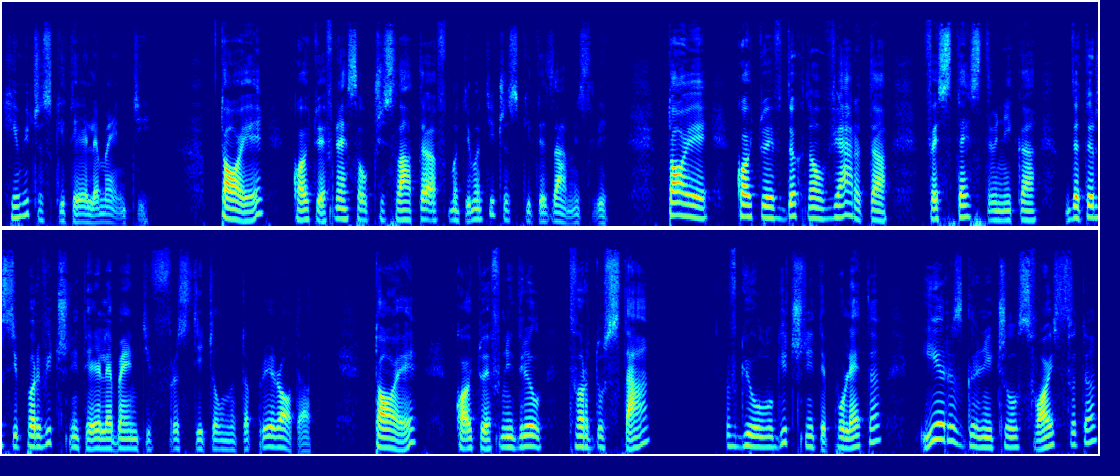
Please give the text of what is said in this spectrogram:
химическите елементи. Той е, който е внесъл числата в математическите замисли. Той е, който е вдъхнал вярата в естественика да търси първичните елементи в растителната природа. Той е, който е внедрил твърдостта в геологичните полета и е разграничил свойствата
